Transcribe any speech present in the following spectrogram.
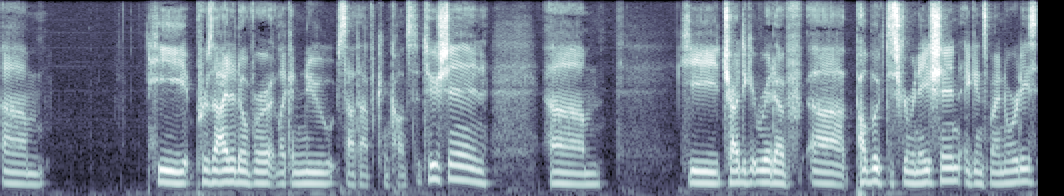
Um, he presided over like a new South African constitution. Um, he tried to get rid of uh, public discrimination against minorities,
